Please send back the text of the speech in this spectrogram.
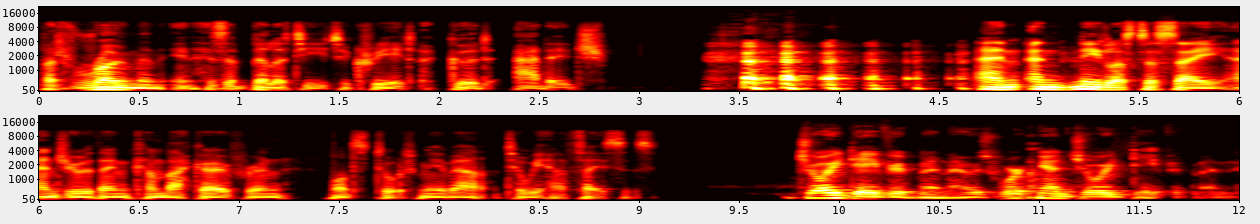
but Roman in his ability to create a good adage. And and needless to say, Andrew would then come back over and want to talk to me about till we have faces. Joy Davidman. I was working on Joy Davidman.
